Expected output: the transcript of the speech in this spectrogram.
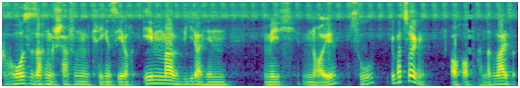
große Sachen geschaffen, kriegen es jedoch immer wieder hin, mich neu zu überzeugen, auch auf andere Weise.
